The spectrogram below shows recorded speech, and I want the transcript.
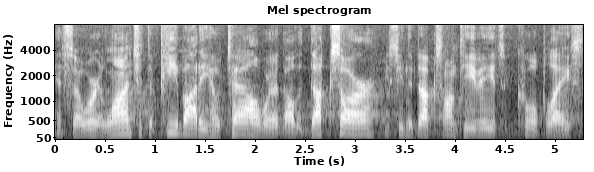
and so we're at lunch at the Peabody Hotel, where all the ducks are. You've seen the ducks on TV. It's a cool place.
